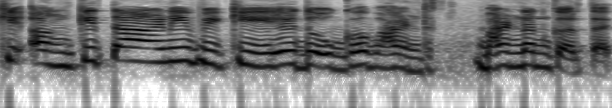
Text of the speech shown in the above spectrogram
की अंकिता आणि विकी हे दोघं भांड भांडण करतात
